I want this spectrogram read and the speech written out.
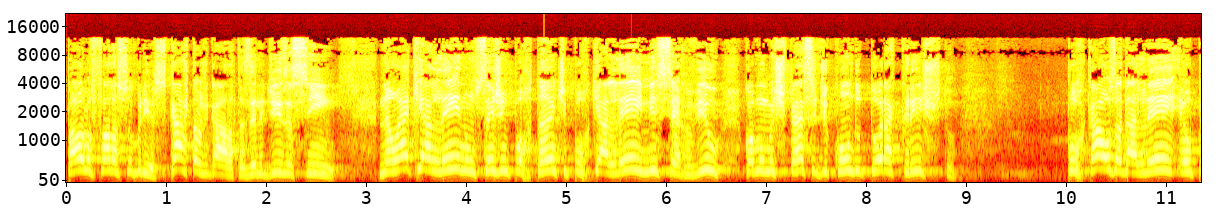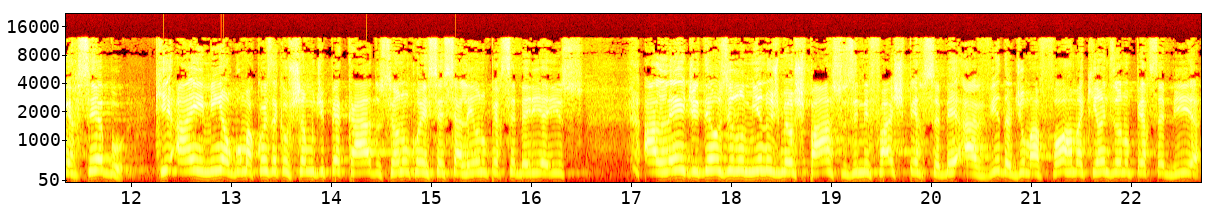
Paulo fala sobre isso. Carta aos Gálatas, ele diz assim: Não é que a lei não seja importante, porque a lei me serviu como uma espécie de condutor a Cristo. Por causa da lei, eu percebo que há em mim alguma coisa que eu chamo de pecado. Se eu não conhecesse a lei, eu não perceberia isso. A lei de Deus ilumina os meus passos e me faz perceber a vida de uma forma que antes eu não percebia.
